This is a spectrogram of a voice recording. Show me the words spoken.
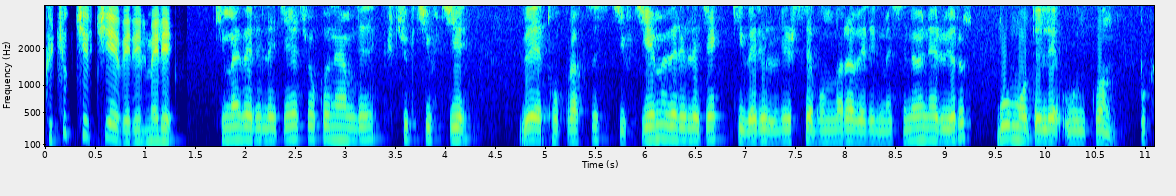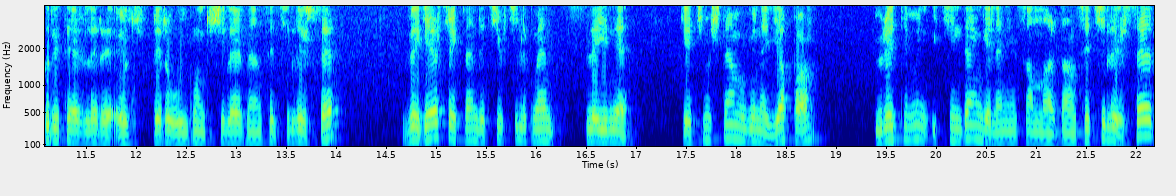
küçük çiftçiye verilmeli. Kime verileceği çok önemli. Küçük çiftçi ve topraksız çiftçiye mi verilecek ki verilirse bunlara verilmesini öneriyoruz. Bu modele uygun, bu kriterlere, ölçütlere uygun kişilerden seçilirse ve gerçekten de çiftçilik mesleğini geçmişten bugüne yapan, üretimin içinden gelen insanlardan seçilirse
